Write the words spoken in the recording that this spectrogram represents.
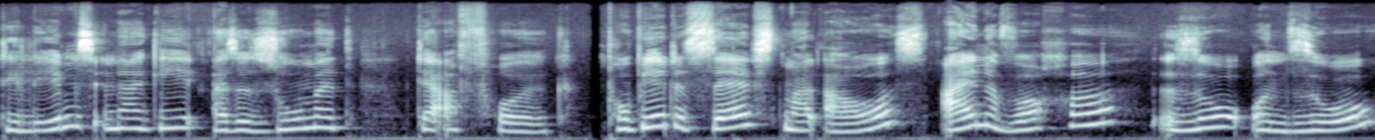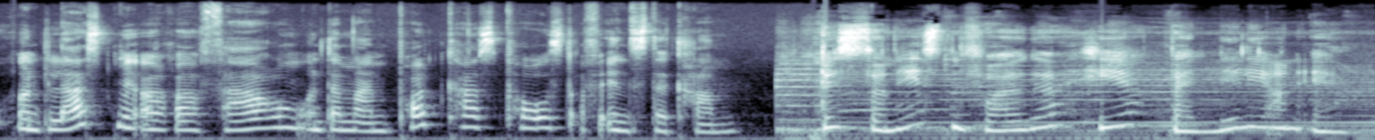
die Lebensenergie, also somit der Erfolg. Probiert es selbst mal aus, eine Woche so und so und lasst mir eure Erfahrung unter meinem Podcast-Post auf Instagram. Bis zur nächsten Folge hier bei Lilly on Air.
